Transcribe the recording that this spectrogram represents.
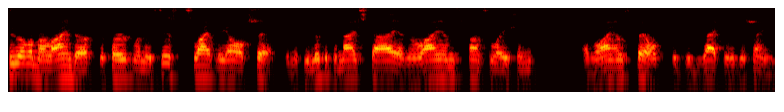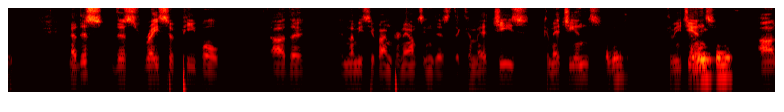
Two of them are lined up. The third one is just slightly offset. And if you look at the night sky at Orion's constellation, at Orion's belt, it's exactly the same. Now, this this race of people, uh, the and let me see if I'm pronouncing this, the Comechis, Comechians, Phoenicians, Uh,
